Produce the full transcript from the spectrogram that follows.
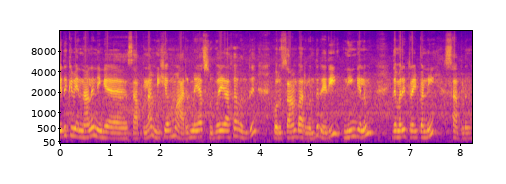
எதுக்கு வேணாலும் நீங்கள் சாப்பிட்லாம். மிகவும் அருமையாக சுவையாக வந்து ஒரு சாம்பார் வந்து ரெடி நீங்களும் இதை மாதிரி ட்ரை பண்ணி சாப்பிடுங்க.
